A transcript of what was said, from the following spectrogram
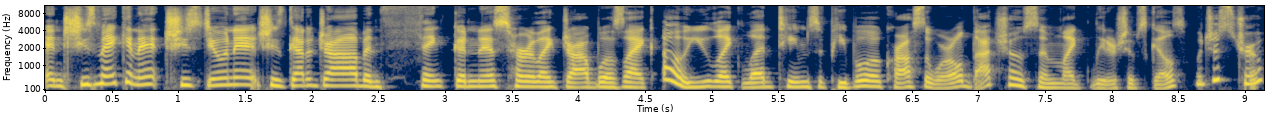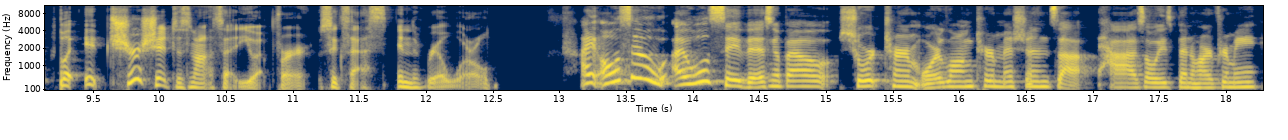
And she's making it. She's doing it. She's got a job. And thank goodness her like job was like, oh, you like led teams of people across the world. That shows some like leadership skills, which is true. But it sure shit does not set you up for success in the real world. I also I will say this about short-term or long-term missions that has always been hard for me.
